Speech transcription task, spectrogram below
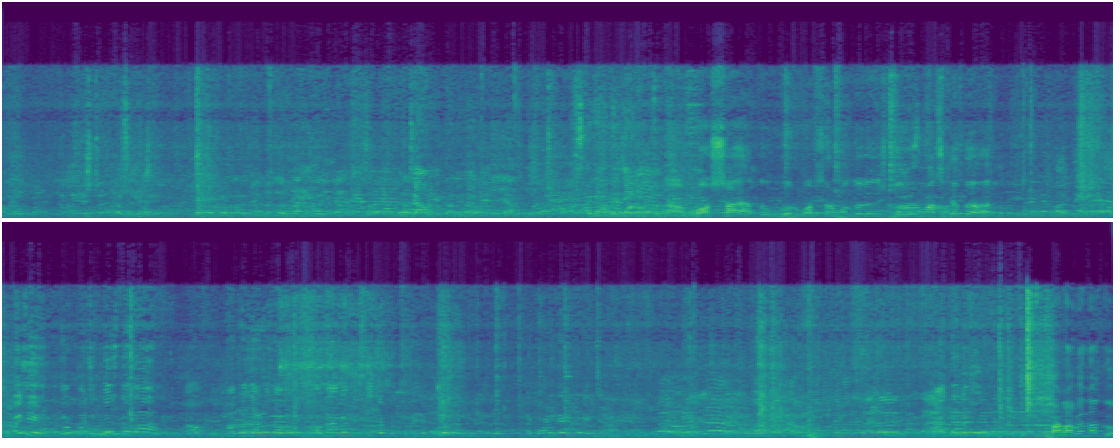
ভাই। আজকে রাতে জানাব আহ, বর্ষা এত ভোর বর্ষার মধ্যে যদি স্টোরের মাছ খেতে হয়। পালাবে না তো?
